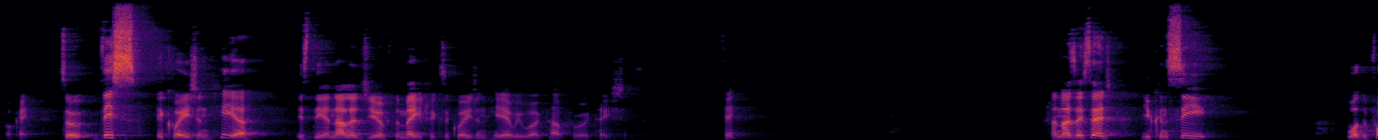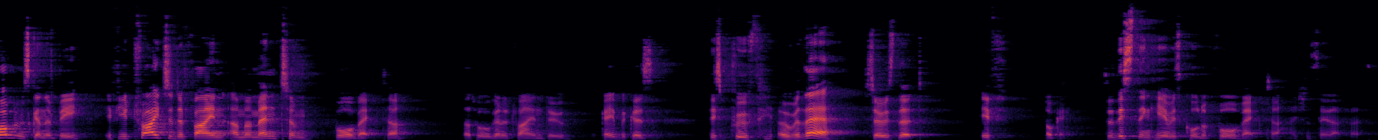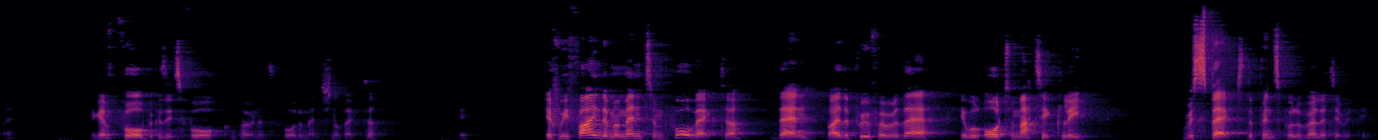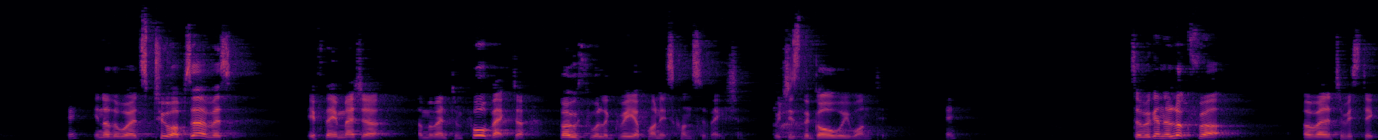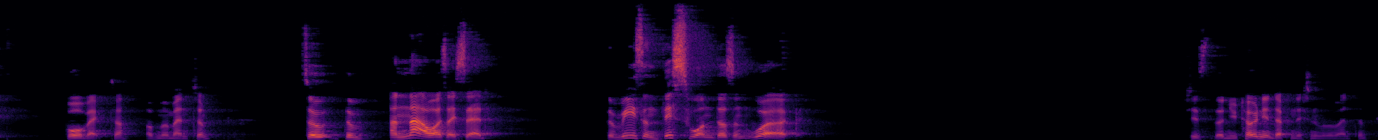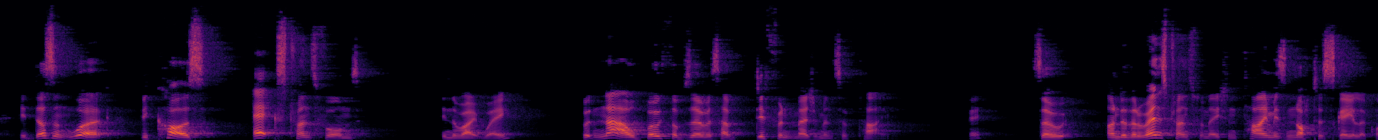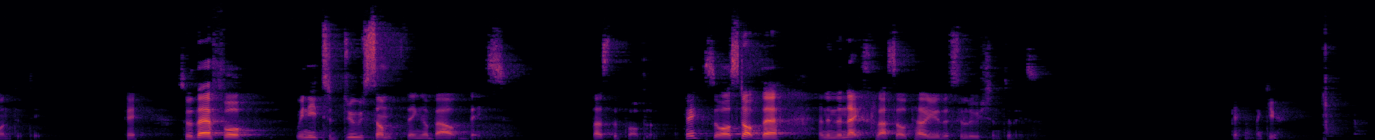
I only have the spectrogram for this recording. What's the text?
Okay, so this equation here is the analogy of the matrix equation here we worked out for rotations. Okay? And as I said, you can see what the problem is going to be. If you try to define a momentum 4 vector, that's what we're going to try and do, okay? Because this proof over there shows that if, okay, so this thing here is called a 4 vector. I should say that first, right? Again, 4 because it's 4 components, 4-dimensional vector. Okay. If we find a momentum 4 vector, then, by the proof over there, it will automatically respect the principle of relativity. Okay? In other words, two observers, if they measure a momentum 4 vector, both will agree upon its conservation, which is the goal we wanted. Okay? So we're going to look for a, relativistic 4 vector of momentum. So the, and now, as I said, the reason this one doesn't work, which is the Newtonian definition of momentum, it doesn't work because x transforms in the right way, but now both observers have different measurements of time. Okay? So under the Lorentz transformation, time is not a scalar quantity. Okay? So therefore, we need to do something about this. That's the problem. Okay? So I'll stop there, and in the next class, I'll tell you the solution to this. Okay, thank you.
